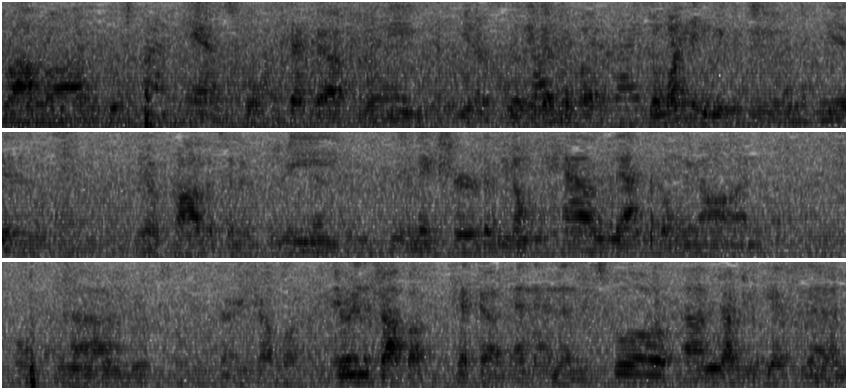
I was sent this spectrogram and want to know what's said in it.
drop off and school pickup would be, you know, really difficult. So one thing we could do is, you know, promise and agree to make sure that we don't have that going on. Um, during the drop-off pickup, and, and then the school, um, Dr. Gibson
